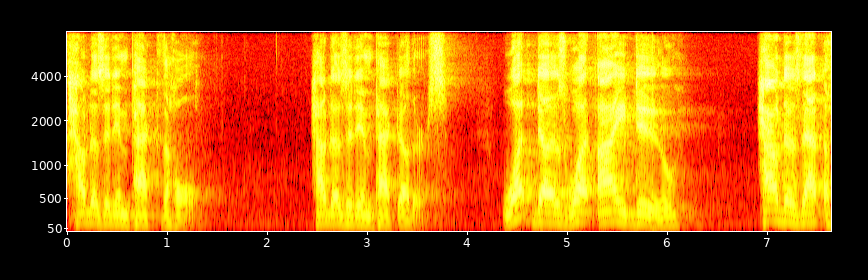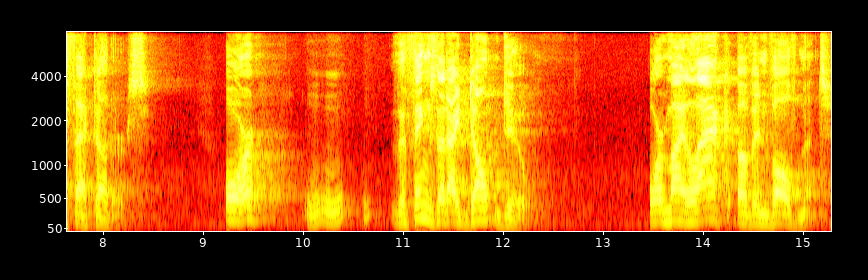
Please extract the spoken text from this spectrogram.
how does it impact the whole? How does it impact others? What does what I do, how does that affect others? Or the things that I don't do, or my lack of involvement,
